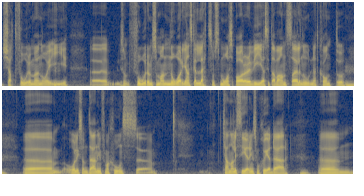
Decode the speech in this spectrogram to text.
chattforumen och i eh, liksom forum som man når ganska lätt som småsparare via sitt Avanza eller Nordnet-konto. Mm. Eh, och liksom den informations eh, kanalisering som sker där. Mm. Ehm,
